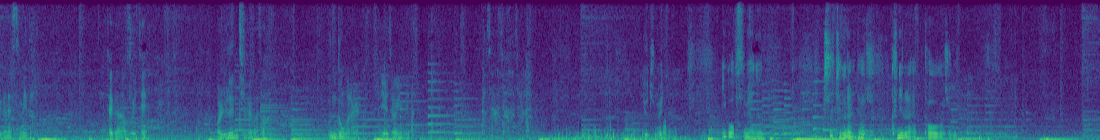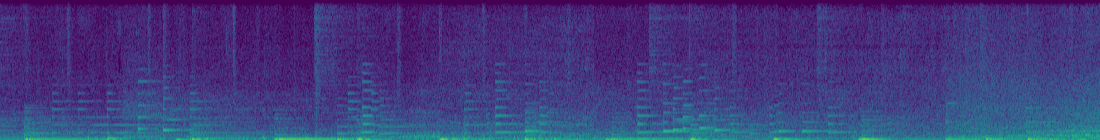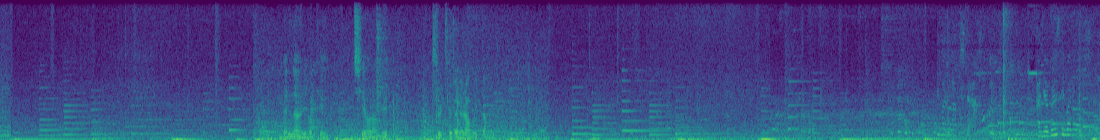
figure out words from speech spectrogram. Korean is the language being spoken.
퇴근했습니다. 퇴근하고 이제 얼른 집에 가서 운동을 할 예정입니다. 가자 가자 가자. 요즘에 이거 없으면은 출퇴근할 때 아주 큰일 나요. 더워가지고. 맨날 이렇게 치열하게 출퇴근을 하고 있답니다. 생활로 합시다. 방역을 생활로 합시다.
